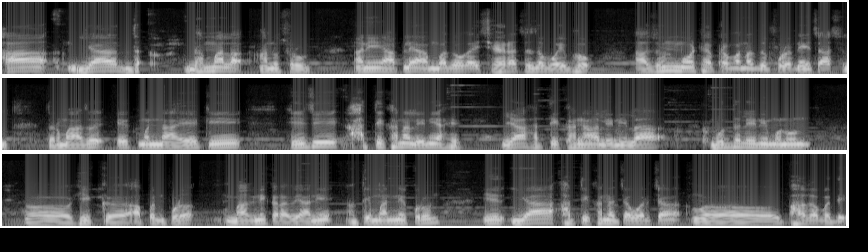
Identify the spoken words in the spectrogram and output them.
हा या ध धम्माला अनुसरून आणि आपल्या अंबाजोगाई शहराचं जर वैभव अजून मोठ्या प्रमाणात जर पुढे न्यायचं असेल तर माझं एक म्हणणं आहे की ही जी हत्तीखाना लेणी आहे या हत्तीखाना लेणीला बुद्ध लेणी म्हणून ही क- आपण पुढं मागणी करावी आणि ते मान्य करून या हत्तीखानाच्या वरच्या भागामध्ये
